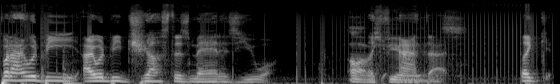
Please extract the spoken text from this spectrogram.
but I would be, I would be just as mad as you are. Oh, I was Like, furious. at that. Like,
